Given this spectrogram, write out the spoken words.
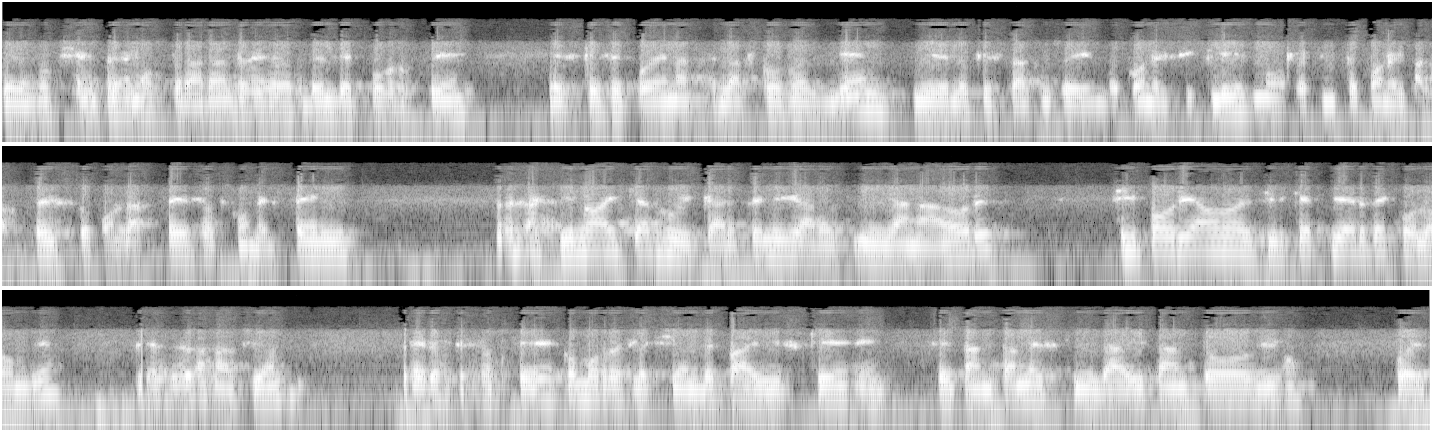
Queremos siempre demostrar alrededor del deporte es que se pueden hacer las cosas bien. Mire lo que está sucediendo con el ciclismo, repito, con el baloncesto, con las pesas, con el tenis. Entonces aquí no hay que adjudicarse ni, ni ganadores. Sí podría uno decir que pierde Colombia, pierde la nación, pero que nos quede como reflexión de país que, que tanta mezquindad y tanto odio, pues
